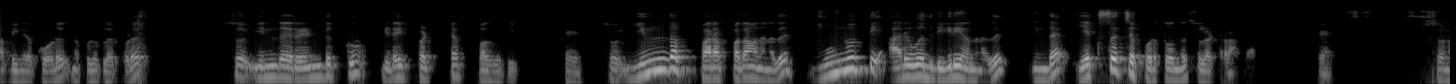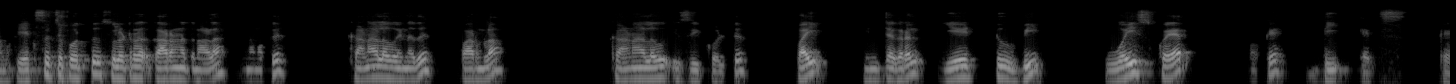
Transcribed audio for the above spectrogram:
அப்படிங்கிற கோடு இந்த குழுக்குள்ள கோடு ஸோ இந்த ரெண்டுக்கும் இடைப்பட்ட பகுதி. ஓகே ஸோ இந்த பரப்பை தான் வந்து என்னது? முன்னூத்தி அறுபது டிகிரி வந்து என்னது? இந்த எக்ஸ் அச்சை பொறுத்து வந்து சுழற்றுறாங்க. ஓகே ஸோ நமக்கு எக்ஸ் அச்சை பொறுத்து சுழற்ற காரணத்தினால நமக்கு கன அளவு என்னது? ஃபார்முலா கன அளவு is equal to pi integral A to B Y square okay DX okay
